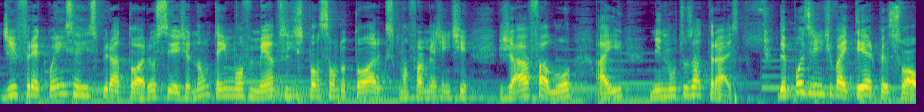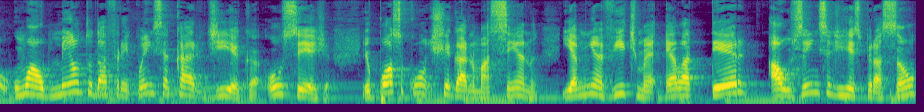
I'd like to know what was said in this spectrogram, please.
de frequência respiratória, ou seja, não tem movimentos de expansão do tórax, conforme a gente já falou aí minutos atrás. Depois a gente vai ter, pessoal, um aumento da frequência cardíaca, ou seja, eu posso chegar numa cena e a minha vítima ela ter ausência de respiração,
